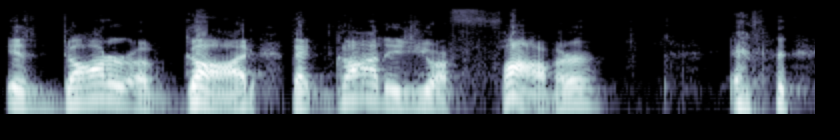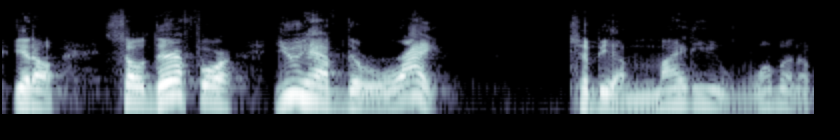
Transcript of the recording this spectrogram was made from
is daughter of God, that God is your father. you know, so therefore, you have the right to be a mighty woman of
